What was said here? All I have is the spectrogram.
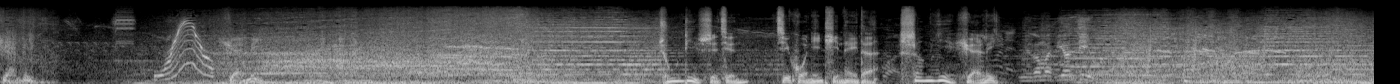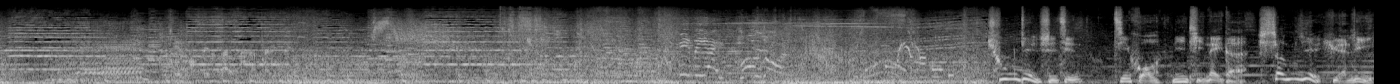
原力，原力，充电时间，激活你体内的商业原力。充电时间，激活你体内的商业原力。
